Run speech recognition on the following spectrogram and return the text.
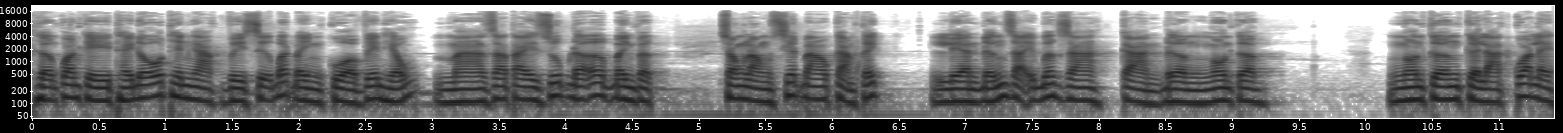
Thượng quan kỳ thấy Đỗ Thiên Ngạc Vì sự bất bình của viên hiếu Mà ra tay giúp đỡ bênh vực. Trong lòng siết bao cảm kích, Liền đứng dậy bước ra cản đường ngôn cương. Ngôn cương cười lạt quát lên.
